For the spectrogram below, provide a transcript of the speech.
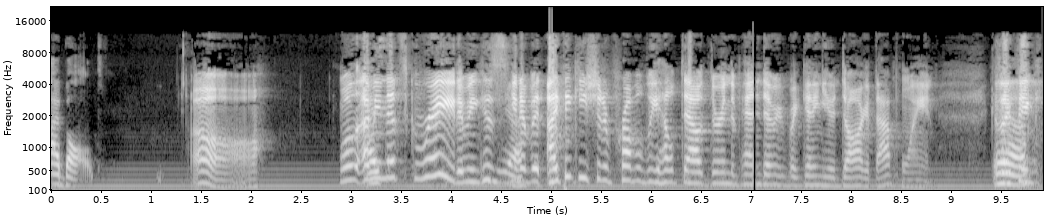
I bawled. Aw. Well, I I- mean that's great. I mean, because you know, but I think he should have probably helped out during the pandemic by getting you a dog at that point. Because Yeah. I think,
